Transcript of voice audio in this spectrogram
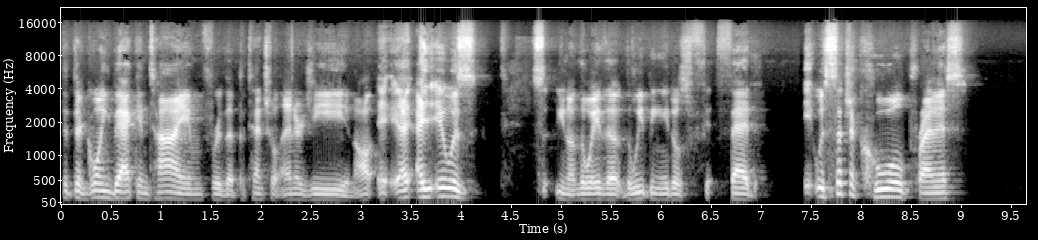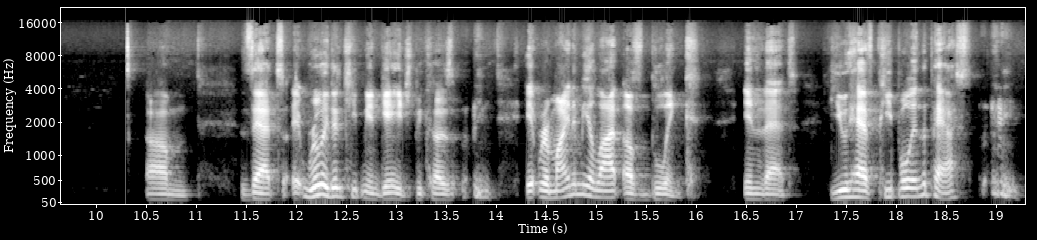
that they're going back in time for the potential energy and all. It, it, it was, you know, the way the the Weeping Angels fed. It was such a cool premise um, that it really did keep me engaged because it reminded me a lot of Blink in that you have people in the past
